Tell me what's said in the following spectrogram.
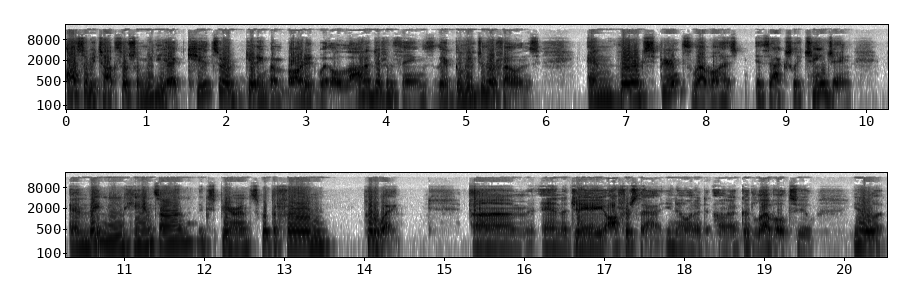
also, we talk social media. Kids are getting bombarded with a lot of different things. They're glued to their phones, and their experience level has is actually changing and they need hands-on experience with the phone put away. Um, and the JA offers that, you know, on a on a good level to, you know,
